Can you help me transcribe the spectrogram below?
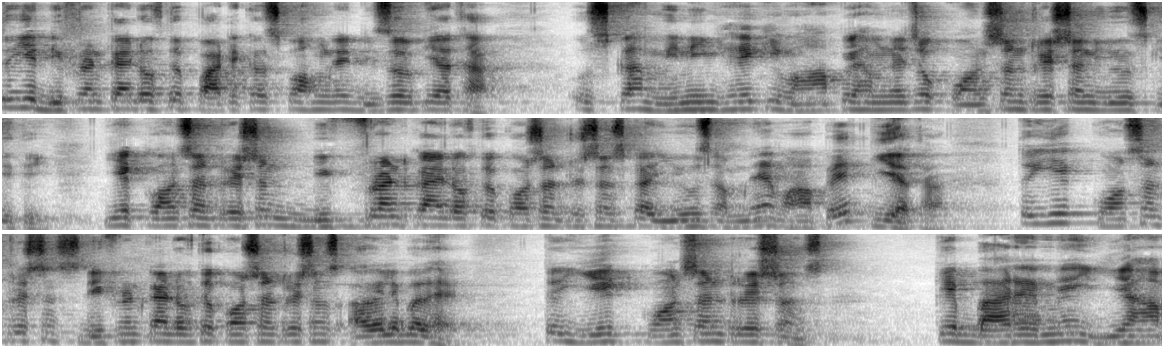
तो ये different kind of the particles को हमने डिजोल्व किया था। उसका मीनिंग है कि वहाँ पे हमने जो कॉन्सेंट्रेशन यूज़ की थी, ये concentration different kind of the concentration का यूज़ हमने वहाँ पे किया था। तो ये concentration different kind of the concentration available है। तो ये कॉन्सेंट्रेशंस के बारे में यहाँ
